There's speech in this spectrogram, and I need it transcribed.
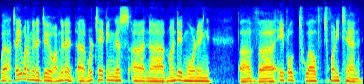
Well, I'll tell you what I'm going to do. I'm going to. Uh, we're taping this on uh, Monday morning of uh, April 12th, 2010.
